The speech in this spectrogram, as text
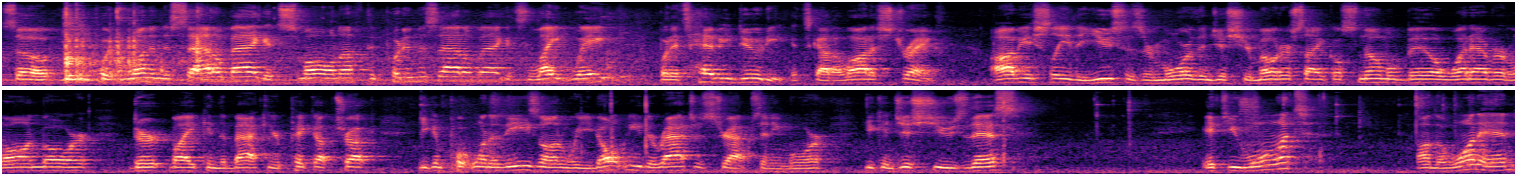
So you can put one in the saddlebag. It's small enough to put in the saddlebag. It's lightweight, but it's heavy duty. It's got a lot of strength. Obviously, the uses are more than just your motorcycle, snowmobile, whatever, lawnmower, dirt bike in the back of your pickup truck. You can put one of these on where you don't need the ratchet straps anymore. You can just use this. If you want, on the one end,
